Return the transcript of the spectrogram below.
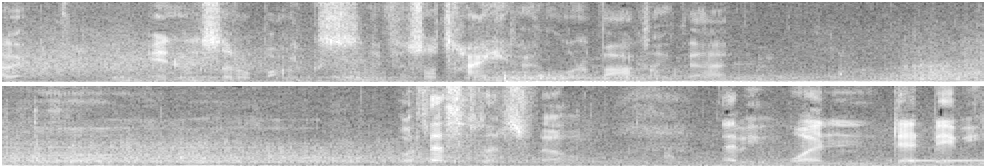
Okay, in this little box. I feel so tiny if I go in a box like that. What if that stuff just fell? That'd be one dead baby.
